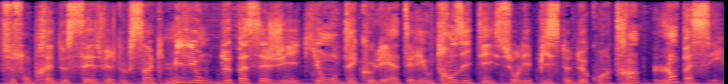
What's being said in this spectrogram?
Ce sont près de 16,5 millions de passagers qui ont décollé, atterri ou transité sur les pistes de coin-train l'an passé.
